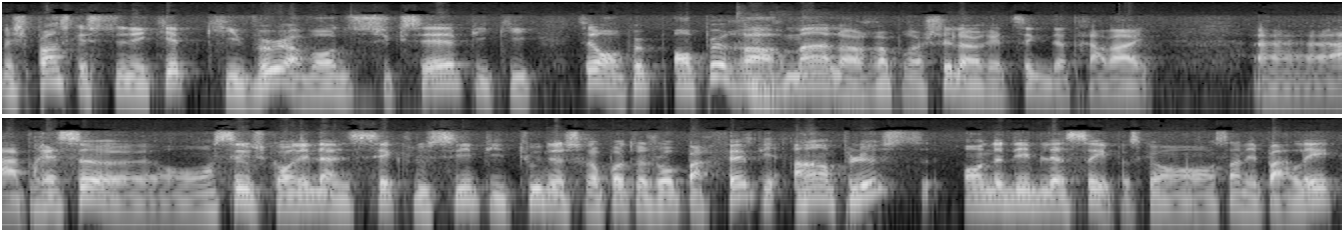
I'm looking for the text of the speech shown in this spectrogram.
mais je pense que c'est une équipe qui veut avoir du succès, puis qui, tu on peut, rarement leur reprocher leur éthique de travail. Euh, après ça, on sait où qu'on est dans le cycle aussi, puis tout ne sera pas toujours parfait. Puis en plus, on a des blessés, parce qu'on s'en est parlé.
